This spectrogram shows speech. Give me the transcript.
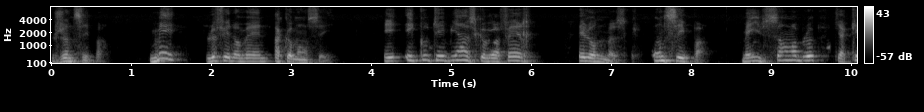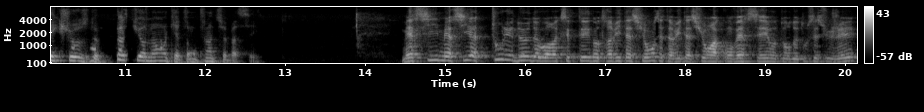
Je ne sais pas. Mais le phénomène a commencé. Et écoutez bien ce que va faire Elon Musk. On ne sait pas. Mais il semble qu'il y a quelque chose de passionnant qui est en train de se passer. Merci, merci à tous les deux d'avoir accepté notre invitation, cette invitation à converser autour de tous ces sujets.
